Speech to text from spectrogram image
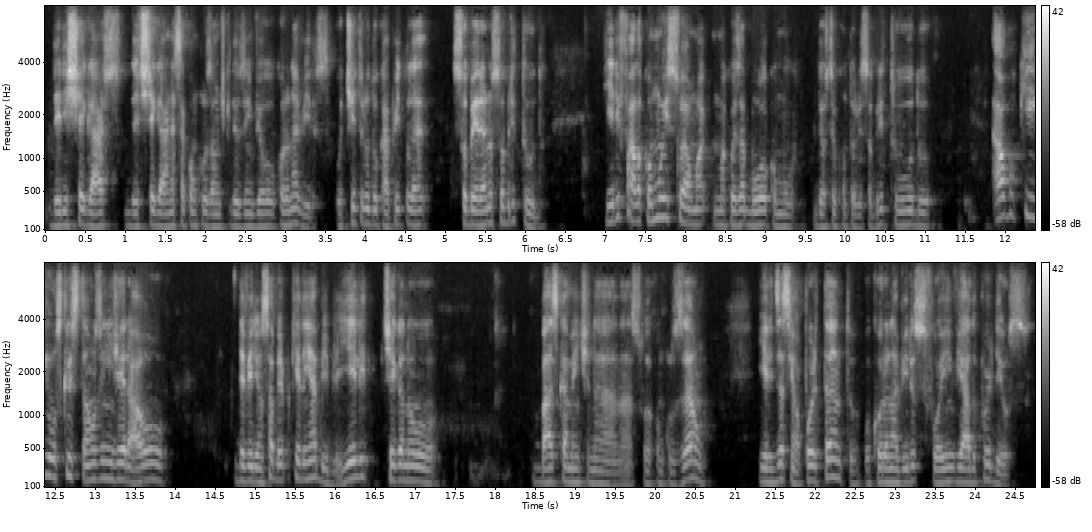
dele chegar, dele chegar nessa conclusão de que Deus enviou o coronavírus. O título do capítulo é Soberano sobre tudo. E ele fala como isso é uma, uma coisa boa, como Deus tem o controle sobre tudo. Algo que os cristãos, em geral, deveriam saber porque leem a Bíblia. E ele chega no basicamente na, na sua conclusão, e ele diz assim, ó, portanto, o coronavírus foi enviado por Deus.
